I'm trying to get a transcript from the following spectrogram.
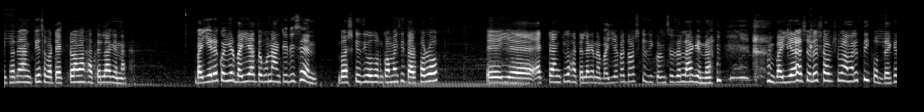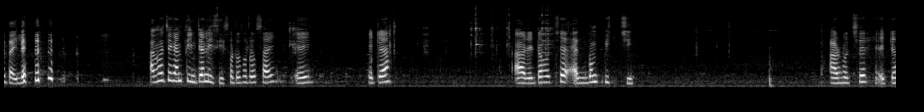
এখানে আংটি আছে বাট একটা আমার হাতে লাগে না। ভাইয়ারে কইয়ের ভাইয়া এতগুলো আংটি দিছেন? দশ কেজি ওজন কমাইছি তারপরও এই একটা আংটিও হাতে লাগে না। ভাইয়াকে দশ কেজি কমছে যে লাগে না। ভাইয়া আসলে সবসময় আমার চিকন দেখে তাইলে। আমি হচ্ছে এখানে তিনটা নিছি, ছোট ছোট সাই এই, এটা। আর এটা হচ্ছে একদম পিচ্ছি আর হচ্ছে এটা।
